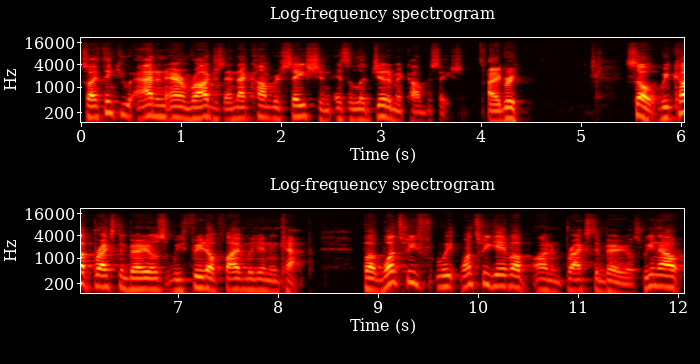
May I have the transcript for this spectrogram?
So I think you add an Aaron Rodgers, and that conversation is a legitimate conversation. I agree. So we cut Braxton Berrios. We freed up five million in cap. But once we, we once we gave up on Braxton Berrios, we now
